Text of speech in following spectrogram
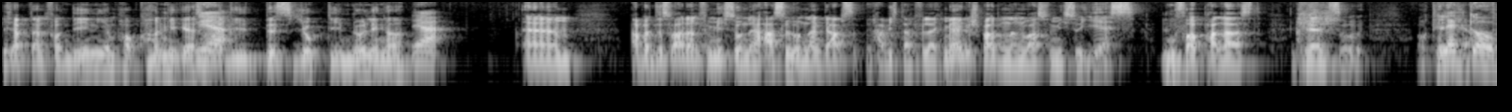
Ich habe dann von denen ihren Popcorn gegessen, Ja. weil die, das juckt die Nullinger. Ja. Ähm, aber das war dann für mich so der Hassel und dann habe ich dann vielleicht mehr gespart und dann war es für mich so, yes, Uferpalast. Jetzt so, okay. Mhm. Let go.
